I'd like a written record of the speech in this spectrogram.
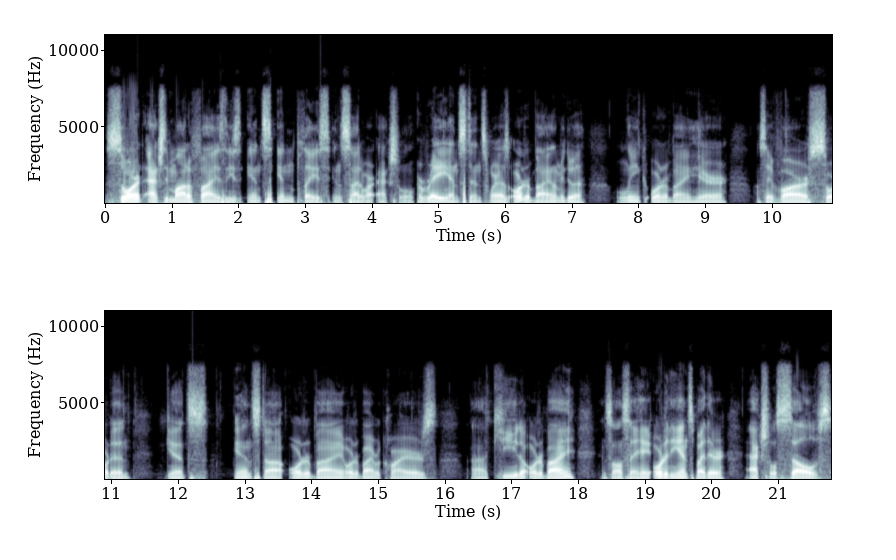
sort actually modifies these ints in place inside of our actual array instance, whereas order by, let me do a LINQ order by here. I'll say var sorted gets ints dot order by. Order by requires uh, key to order by, and so I'll say, hey, order the ints by their actual selves.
